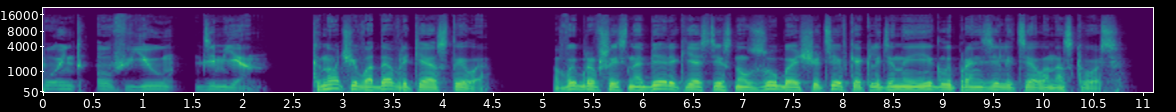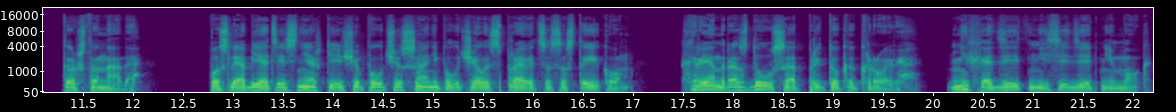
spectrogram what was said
Point of view Демьян. К ночи вода в реке остыла. Выбравшись на берег, я стиснул зубы, ощутив, как ледяные иглы пронзили тело насквозь. То, что надо. После объятий Снежки еще полчаса не получалось справиться со стояком. Хрен раздулся от притока крови. Ни ходить, ни сидеть не мог.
